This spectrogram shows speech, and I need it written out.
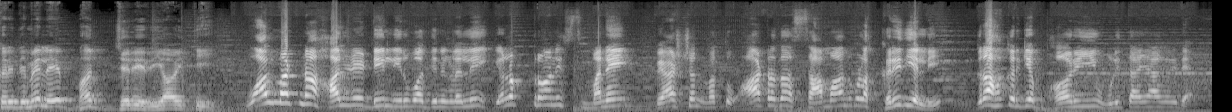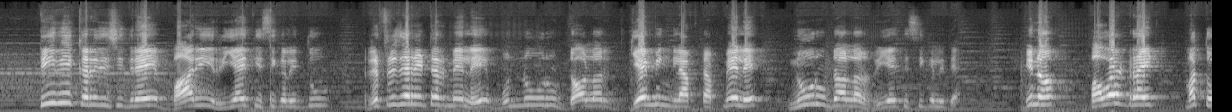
ಖರೀದಿ ಮೇಲೆ ಭರ್ಜರಿ ರಿಯಾಯಿತಿ. ವಾಲ್ಮಾರ್ಟ್ನ ಹಾಲಿಡೇ ಡೀಲ್ ಇರುವ ದಿನಗಳಲ್ಲಿ ಎಲೆಕ್ಟ್ರಾನಿಕ್ಸ್ ಮನೆ ಫ್ಯಾಷನ್ ಮತ್ತು ಆಟದ ಸಾಮಾನುಗಳ ಖರೀದಿಯಲ್ಲಿ ಗ್ರಾಹಕರಿಗೆ ಭಾರೀ ಉಳಿತಾಯ ಆಗಲಿದೆ. ಟಿವಿ ಖರೀದಿಸಿದ್ರೆ ಭಾರಿ ರಿಯಾಯಿತಿ ಸಿಗಲಿದ್ದು, ರೆಫ್ರಿಜರೇಟರ್ ಮೇಲೆ ಮುನ್ನೂರು ಡಾಲರ್ ಗೇಮಿಂಗ್ ಲ್ಯಾಪ್ಟಾಪ್ ಮೇಲೆ ನೂರು ಡಾಲರ್ ರಿಯಾಯಿತಿ ಸಿಗಲಿದೆ. ಇನ್ನು ಪವರ್ ಡ್ರೈಟ್ ಮತ್ತು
